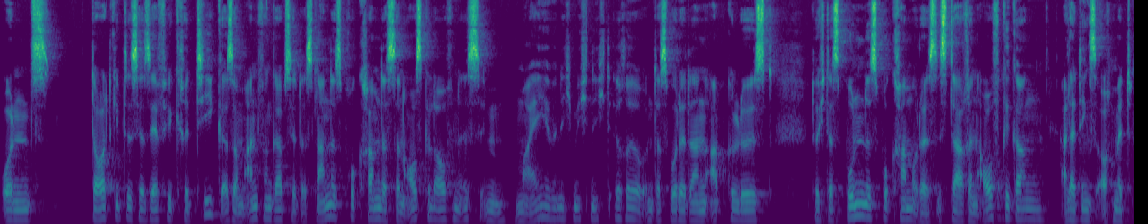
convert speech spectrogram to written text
Und Dort gibt es ja sehr viel Kritik. Also am Anfang gab es ja das Landesprogramm, das dann ausgelaufen ist im Mai, wenn ich mich nicht irre. Und das wurde dann abgelöst durch das Bundesprogramm oder es ist darin aufgegangen. Allerdings auch mit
